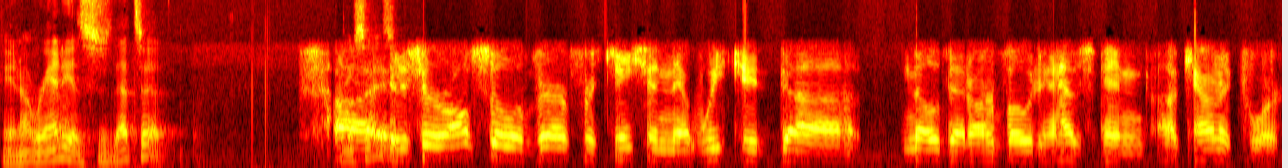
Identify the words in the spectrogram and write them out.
You know, Randy, it's, that's it. Uh, is there also a verification that we could uh, know that our vote has been accounted for?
